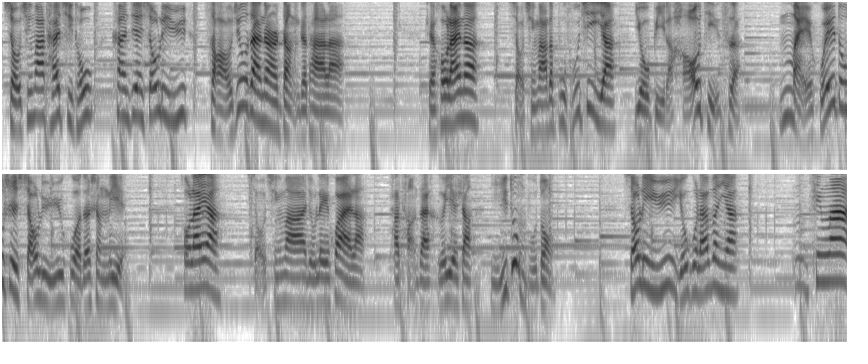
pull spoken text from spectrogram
小青蛙抬起头，看见小鲤鱼早就在那儿等着它了。这后来呢？小青蛙的不服气呀，又比了好几次，每回都是小鲤鱼获得胜利。后来呀，小青蛙就累坏了，它躺在荷叶上一动不动。小鲤鱼游过来问呀：“嗯，青蛙，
